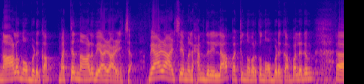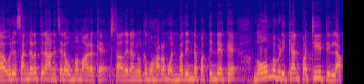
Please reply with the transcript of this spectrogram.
നാളെ നോമ്പെടുക്കാം മറ്റന്നാൾ വ്യാഴാഴ്ച. വ്യാഴാഴ്ചയും അലഹമില്ല പറ്റുന്നവർക്ക് നോമ്പെടുക്കാം. പലരും ഒരു സങ്കടത്തിലാണ് ചില ഉമ്മമാരൊക്കെ. ഉസ്താദ് ഞങ്ങൾക്ക് മുഹറം ഒൻപതിന്റെ പത്തിന്റെയൊക്കെ നോമ്പ് പിടിക്കാൻ പറ്റിയിട്ടില്ല.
